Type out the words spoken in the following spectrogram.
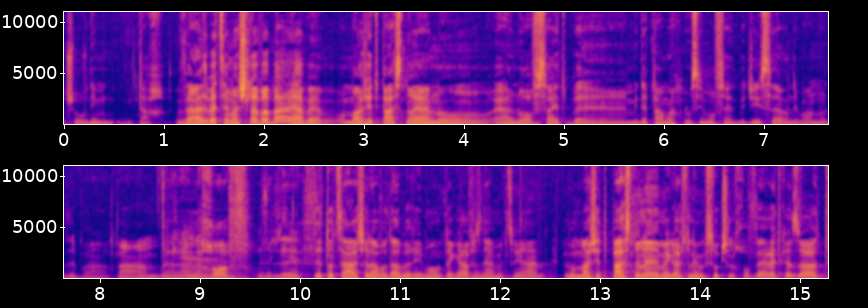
שעובדים איתך. ואז בעצם השלב הבא היה, ממש הדפסנו, היה לנו, היה לנו off-site, ב... מדי פעם אנחנו עושים off-site בג'יסר, דיברנו על זה פעם, כן, על החוף. זה, זה כיף. זה תוצאה של העבודה ב remote אגב, שזה היה מצוין. וממש הדפסנו להם, הגשנו להם סוג של חוברת כזאת,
